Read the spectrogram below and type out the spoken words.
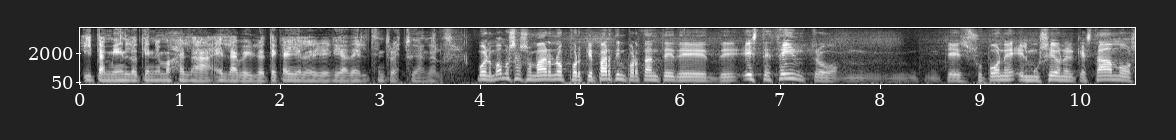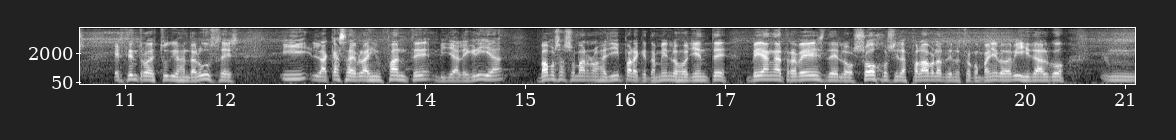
y también lo tenemos en la, en la biblioteca y en la librería del Centro de Estudios Andaluces. Bueno, vamos a asomarnos porque parte importante de, este centro mm, que supone el museo en el que estamos, el Centro de Estudios Andaluces y la Casa de Blas Infante, Villa Alegría. Vamos a asomarnos allí para que también los oyentes vean a través de los ojos y las palabras de nuestro compañero David Hidalgo mm,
